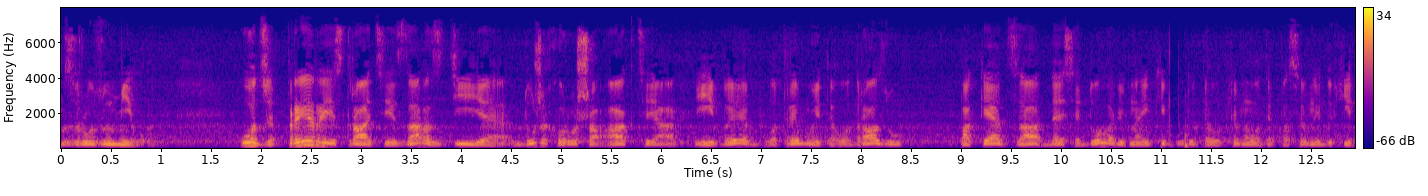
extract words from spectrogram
зрозуміло. Отже, при реєстрації зараз діє дуже хороша акція, і ви отримуєте одразу пакет за 10 доларів, на який будете отримувати пасивний дохід.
